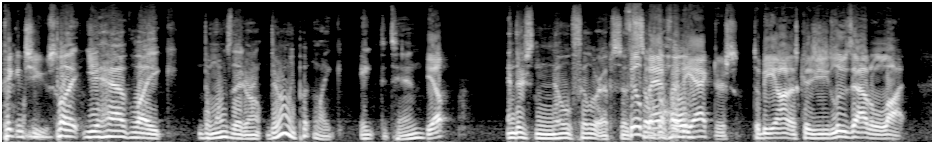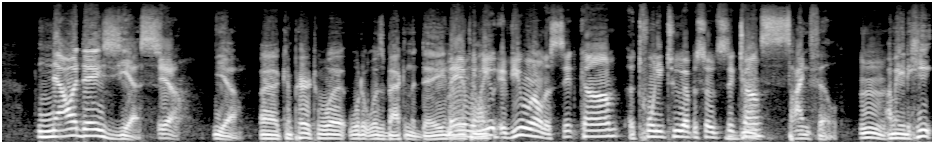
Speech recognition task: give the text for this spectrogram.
pick and choose. But you have like the ones that are they're only putting like eight to ten, Yep. and there's no filler episodes. Feel so bad the whole for the actors, to be honest, because you lose out a lot. nowadays, yes, Yeah. yeah. Uh, compared to what what it was back in the day, and Man, when you if you were on a sitcom, a 22 episode dude, sitcom, Seinfeld. Mm. I mean, he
